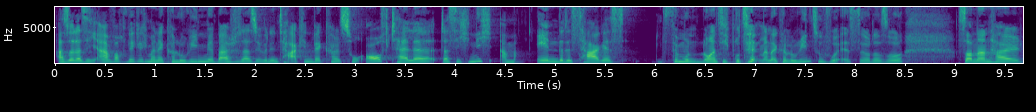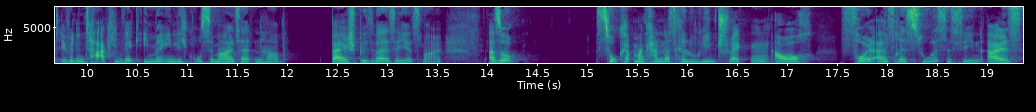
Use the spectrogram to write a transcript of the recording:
Also, dass ich einfach wirklich meine Kalorien mir beispielsweise über den Tag hinweg halt so aufteile, dass ich nicht am Ende des Tages 95 Prozent meiner Kalorienzufuhr esse oder so, sondern halt über den Tag hinweg immer ähnlich große Mahlzeiten habe. Beispielsweise jetzt mal. Also, so kann, man kann das Kalorientracken auch voll als Ressource sehen, als,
